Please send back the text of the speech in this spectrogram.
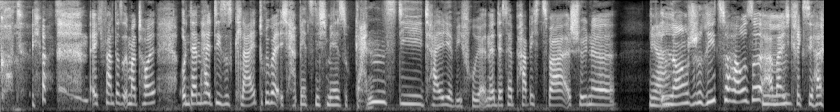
Gott, ich weiß. Ich fand das immer toll. Und dann halt dieses Kleid drüber. Ich habe jetzt nicht mehr so ganz die Taille wie früher. Ne? Deshalb habe ich zwar schöne Ja. Lingerie zu Hause, aber ich krieg sie halt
